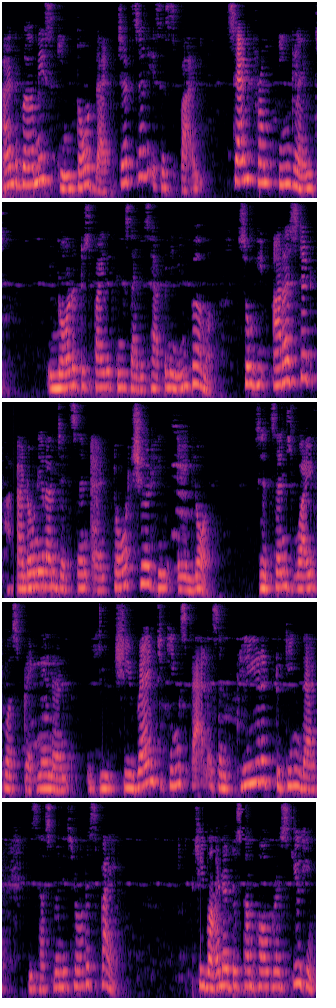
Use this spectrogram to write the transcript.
and the Burmese king thought that Judson is a spy sent from England in order to spy the things that is happening in Burma. So he arrested Adoniram Judson and tortured him a lot. Judson's wife was pregnant and he, she went to king's palace and pleaded to king that his husband is not a spy. She wanted to somehow rescue him.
